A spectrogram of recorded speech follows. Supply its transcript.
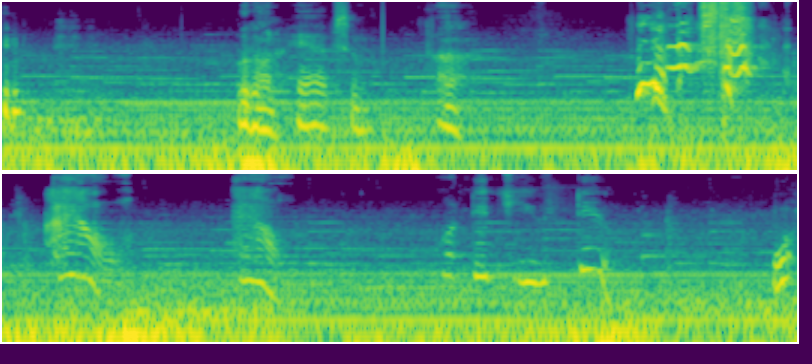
We're gonna have some fun. Ow! Ow! What did you do? What?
